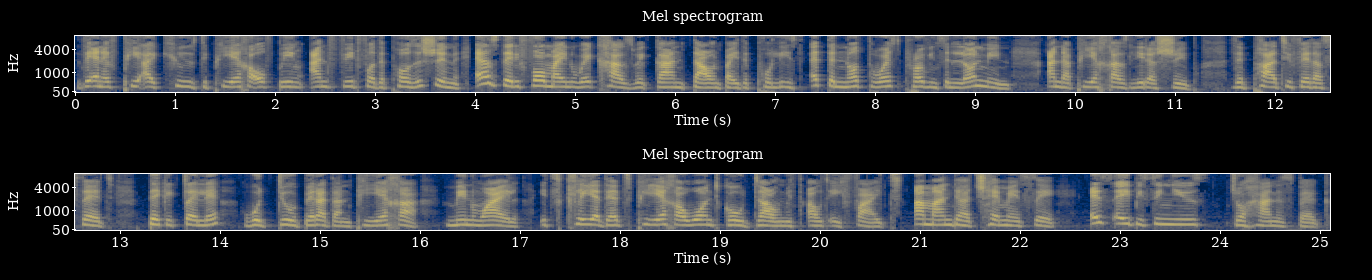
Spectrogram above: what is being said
The NFP accused Phiyega of being unfit for the position as the four mine workers were gunned down by the police at the Northwest Province in Lonmin under Phiyega's leadership. The party further said Bheki Cele would do better than Phiyega. Meanwhile, it's clear that Phiyega won't go down without a fight. Amanda Chemese SABC News, Johannesburg.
